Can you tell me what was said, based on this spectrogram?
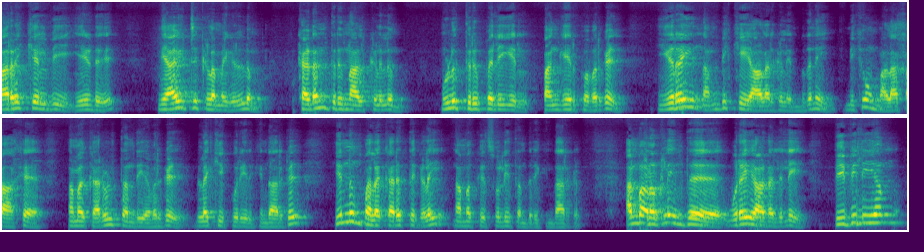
மறைக்கல்வி ஏடு ஞாயிற்றுக்கிழமைகளிலும் கடன் திருநாட்களிலும் முழு திருப்பலியில் பங்கேற்பவர்கள் இறை நம்பிக்கையாளர்கள் என்பதனை மிகவும் அழகாக நமக்கு அருள் தந்தை அவர்கள் விளக்கி கூறியிருக்கின்றார்கள். இன்னும் பல கருத்துக்களை நமக்கு சொல்லி தந்திருக்கின்றார்கள். அன்பானவர்களே இந்த உரையாடலிலே விவிலியம்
